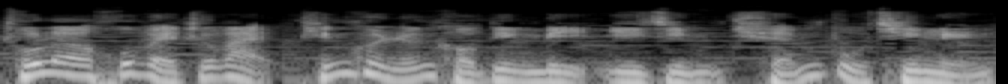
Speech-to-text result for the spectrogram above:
除了湖北之外，贫困人口病例已经全部清零。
